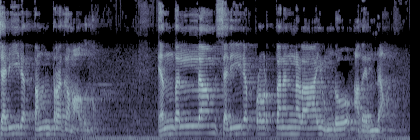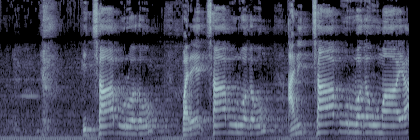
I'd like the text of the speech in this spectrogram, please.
ശരീരതന്ത്രകമാകുന്നു. എന്തെല്ലാം ശരീരപ്രവർത്തനങ്ങളായി ഉണ്ടോ അതെല്ലാം ഇച്ഛാപൂർവകവും പരേച്ഛാപൂർവകവും അനിച്ഛാപൂർവകവുമായ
